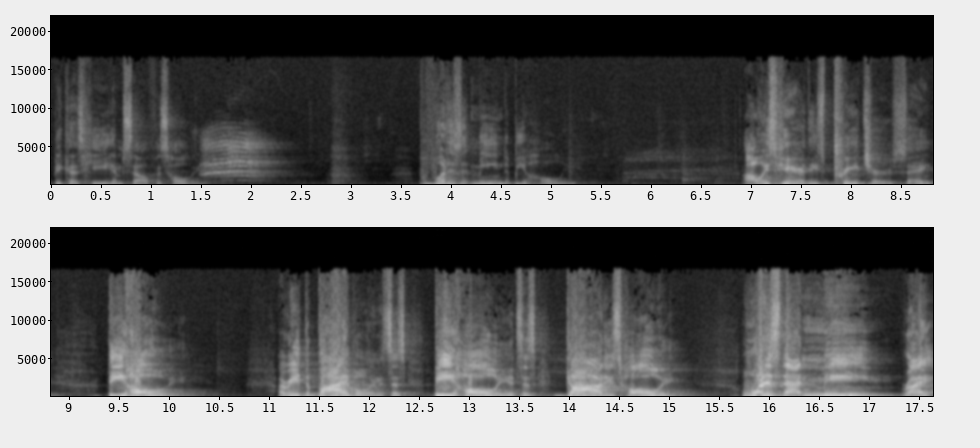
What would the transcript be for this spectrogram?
because he himself is holy. But what does it mean to be holy? I always hear these preachers saying, Be holy. I read the Bible and it says, Be holy. It says, God is holy. What does that mean, right?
